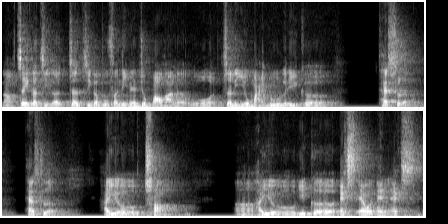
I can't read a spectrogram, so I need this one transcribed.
那这个几个这几个部分里面就包含了我这里有买入了一个 Tesla，Tesla，还有 Trump，啊，还有一个 XLNX，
